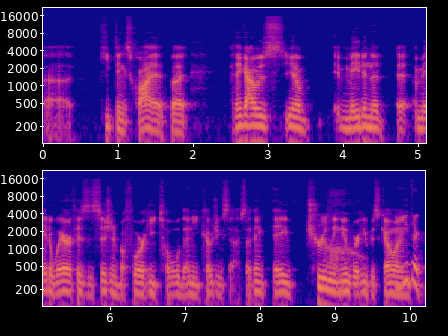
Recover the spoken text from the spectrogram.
uh, keep things quiet. But I think I was, you know, made in the uh, made aware of his decision before he told any coaching staffs. I think they truly knew where he was going. Either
